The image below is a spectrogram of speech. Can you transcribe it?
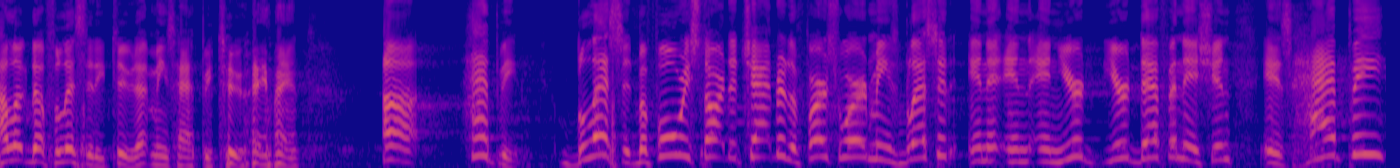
I looked up felicity too. That means happy too. Amen. Uh, happy, blessed. Before we start the chapter, the first word means blessed, and, and, and your, your definition is happy,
